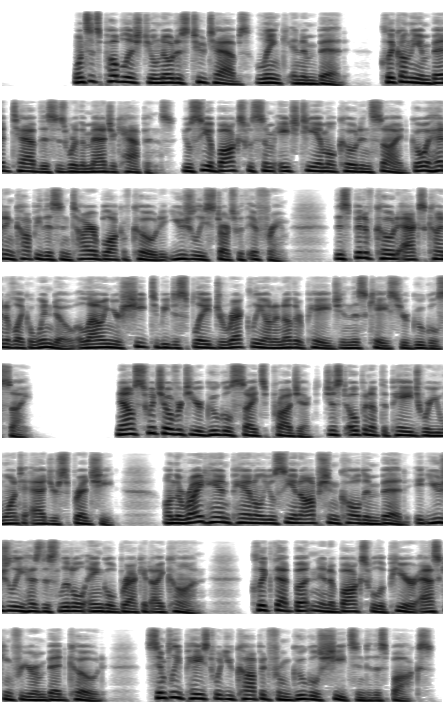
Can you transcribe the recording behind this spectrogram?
Once it's published, you'll notice two tabs, Link and Embed. Click on the Embed tab, this is where the magic happens. You'll see a box with some HTML code inside. Go ahead and copy this entire block of code, it usually starts with iframe. This bit of code acts kind of like a window, allowing your sheet to be displayed directly on another page, in this case your Google site. Now switch over to your Google Sites project. Just open up the page where you want to add your spreadsheet. On the right-hand panel, you'll see an option called Embed. It usually has this little angle bracket icon. Click that button and a box will appear asking for your embed code. Simply paste what you copied from Google Sheets into this box.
